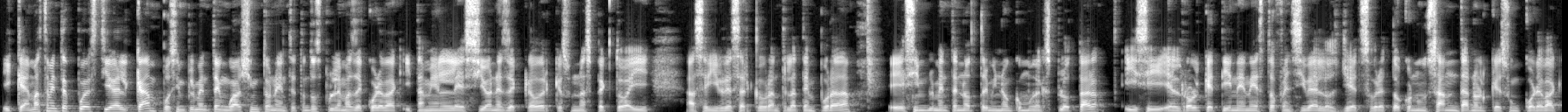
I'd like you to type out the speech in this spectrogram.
y que además también te puedes tirar el campo. Simplemente en Washington, entre tantos problemas de quarterback y también lesiones de Crowder, que es un aspecto ahí a seguir de cerca durante la temporada, eh, simplemente no terminó como de explotar. Y sí, el rol que tiene en esta ofensiva de los Jets, sobre todo con un Sam Darnold que es un quarterback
